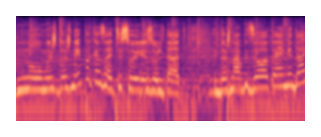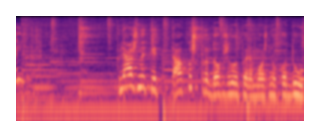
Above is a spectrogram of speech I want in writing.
Ну, мы же должны показать и свой результат. И должна быть золотая медаль. Пляжники також продовжили переможну ходу.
